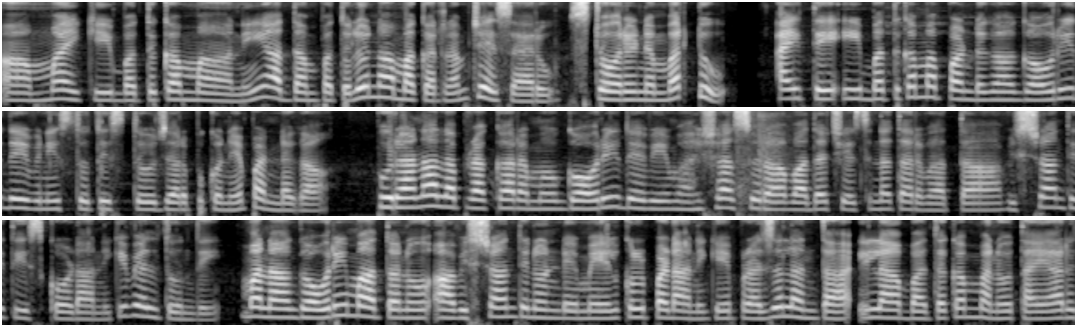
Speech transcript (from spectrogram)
ఆ అమ్మాయికి బతుకమ్మ అని ఆ దంపతులు నామకరణం చేశారు. Story number two. అయితే ఈ బతుకమ్మ పండుగ గౌరీదేవిని స్థుతిస్తూ జరుపుకునే పండగ. పురాణాల ప్రకారము గౌరీదేవి మహిషాసుర వధ చేసిన తర్వాత విశ్రాంతి తీసుకోవడానికి వెళ్తుంది. మన గౌరీమాతను ఆ విశ్రాంతి నుండి మేల్కొల్పడానికి ప్రజలంతా ఇలా బతుకమ్మను తయారు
